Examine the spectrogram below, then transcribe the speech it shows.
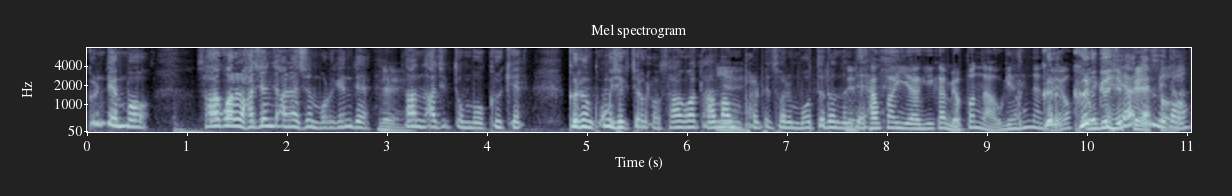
그런데 뭐 사과를 하셨는지 안 하셨는지 모르겠는데 네. 난 아직도 뭐 그렇게 그런 공식적으로 사과 담화문 예. 발표 소리를 못 들었는데 네, 사과 이야기가 몇 번 나오긴 했는데요. 그, 렇게 해야 됩니다.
